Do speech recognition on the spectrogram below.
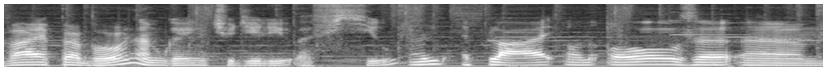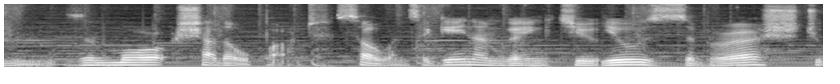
Viper Bone. I'm going to dilute a few and apply on all the, um, the more shadow part. So once again I'm going to use the brush to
